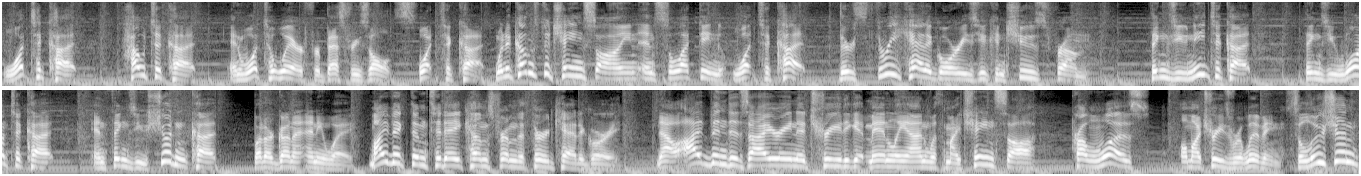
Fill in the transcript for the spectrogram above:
what to cut, how to cut, and what to wear for best results. What to cut. When it comes to chainsawing and selecting what to cut, there's three categories you can choose from. Things you need to cut, things you want to cut, and things you shouldn't cut but are gonna anyway. My victim today comes from the third category. Now, I've been desiring a tree to get manly on with my chainsaw. Problem was, all my trees were living. Solution?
